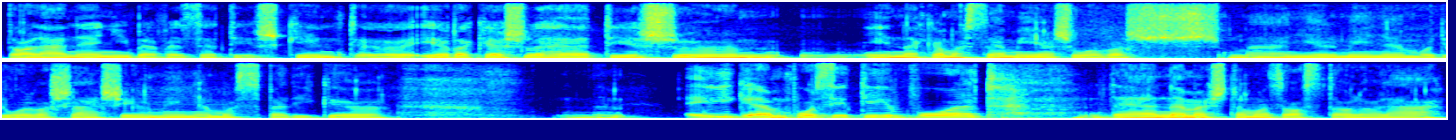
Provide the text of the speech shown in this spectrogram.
Talán ennyi bevezetésként érdekes lehet, és én nekem a személyes olvasmány élményem, vagy olvasás élményem, az pedig igen pozitív volt, de nem estem az asztal alá.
